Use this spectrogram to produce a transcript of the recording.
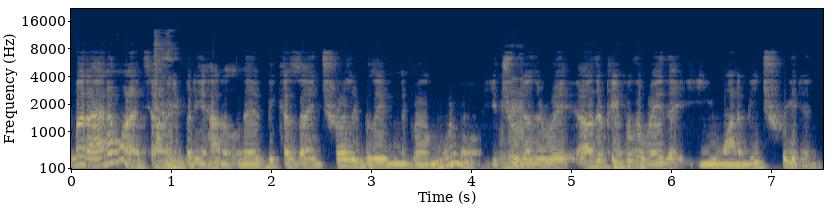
But I don't want to tell anybody how to live because I truly believe in the golden rule. You treat Mhm. other way other people the way that you want to be treated.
